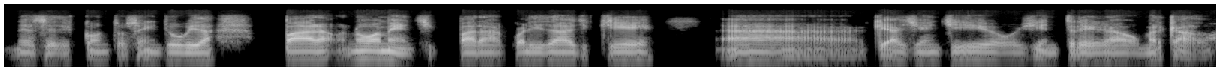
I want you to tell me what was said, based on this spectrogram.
nesse desconto, sem dúvida, para, novamente, para a qualidade que, uh, que a gente hoje entrega ao mercado.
